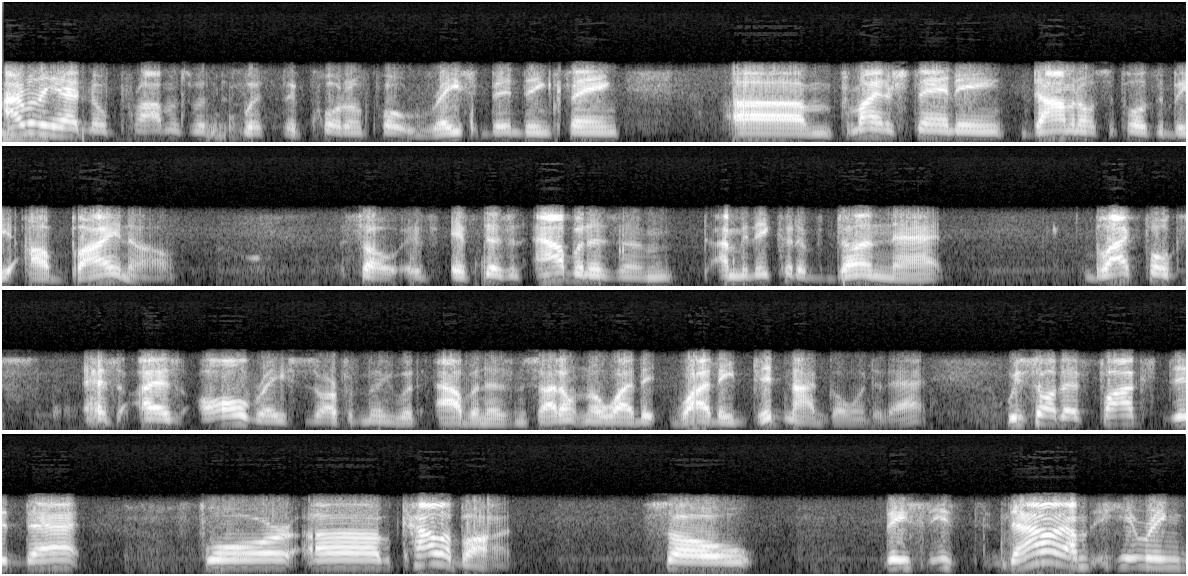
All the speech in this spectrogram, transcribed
I really had no problems with with the quote unquote race bending thing. Um, from my understanding, Domino's supposed to be albino. So if if there's an albinism, I mean they could have done that. Black folks, as as all races, are familiar with albinism, so I don't know why they why they did not go into that. We saw that Fox did that for uh, Caliban. So they it's, now I'm hearing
